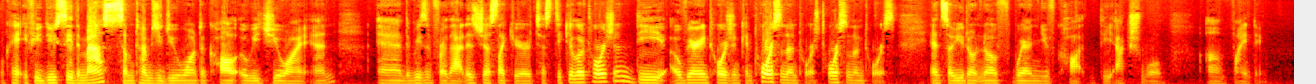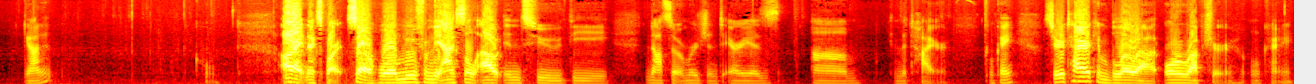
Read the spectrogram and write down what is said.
okay, if you do see the mass, sometimes you do want to call OBGYN. And the reason for that is just like your testicular torsion, the ovarian torsion can torse and untorse, torse and untorse. And so you don't know if, when you've caught the actual um, finding. Got it? Cool. All right, next part. So we'll move from the axle out into the not so emergent areas um, in the tire. Okay? So your tire can blow out or rupture. Okay?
